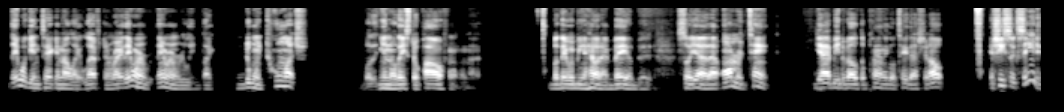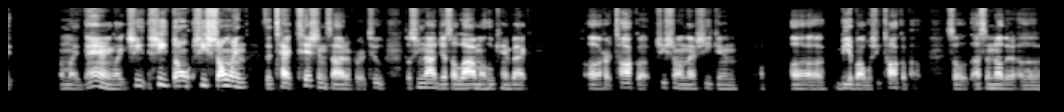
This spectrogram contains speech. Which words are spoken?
they were getting taken out like left and right. They weren't they weren't really like doing too much but you know they still powerful and that. But they were being held at bay a bit. So yeah, that armored tank, Gabby developed a plan to go take that shit out, and she succeeded. I'm like, dang, like she she don't she's showing the tactician side of her too. So she's not just a llama who came back uh her talk up. She's showing that she can uh be about what she talk about. So that's another uh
